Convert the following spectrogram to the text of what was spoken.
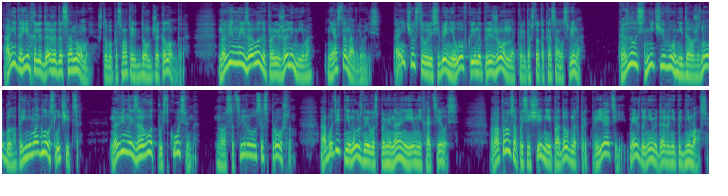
Они доехали даже до Саномы, чтобы посмотреть дом Джека Лондона. Но винные заводы проезжали мимо, не останавливались. Они чувствовали себя неловко и напряженно, когда что-то касалось вина. Казалось, ничего не должно было, да и не могло случиться. Но винный завод, пусть косвенно, но ассоциировался с прошлым. А будить ненужные воспоминания им не хотелось. Вопрос о посещении подобных предприятий между ними даже не поднимался.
